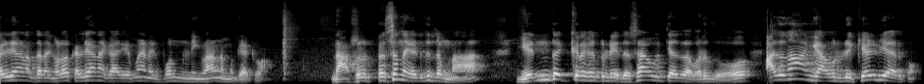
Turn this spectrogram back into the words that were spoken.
கல்யாண தரங்களோ கல்யாண காரியமோ எனக்கு ஃபோன் பண்ணிங்களான்னு நம்ம கேட்கலாம். நான் சொல் பிரச்சனை எடுத்துட்டோம்னா எந்த கிரகத்துடைய தசாபுத்தி அதில் வருதோ அதுதான் அங்கே அவருடைய கேள்வியாக இருக்கும்.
